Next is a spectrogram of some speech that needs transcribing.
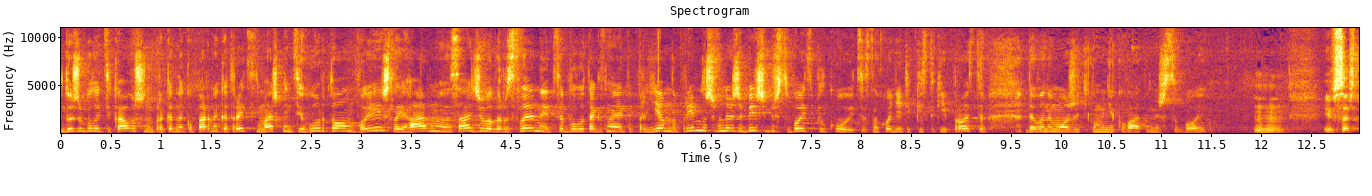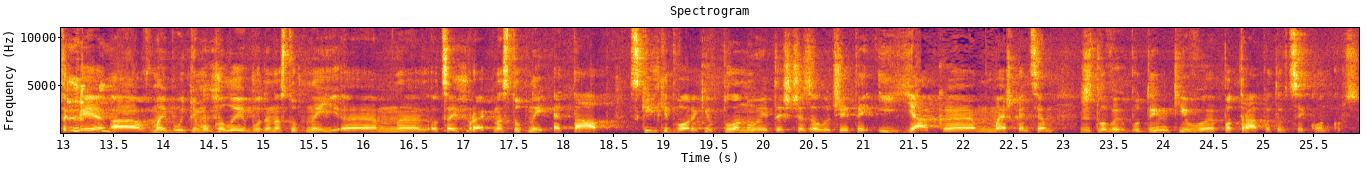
Дуже було цікаво, що, наприклад, на Коперника 30 мешканці гуртом вийшли і гарно насаджували рослини, і це було так, знаєте, приємно. Приємно, що вони вже більше між собою спілкуються, знаходять якийсь такий простір, де вони можуть комунікувати між собою. Угу. І все ж таки, в майбутньому, коли буде наступний е, е, оцей проект, наступний етап, скільки двориків плануєте ще залучити, і як е, мешканцям житлових будинків е, потрапити в цей конкурс?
